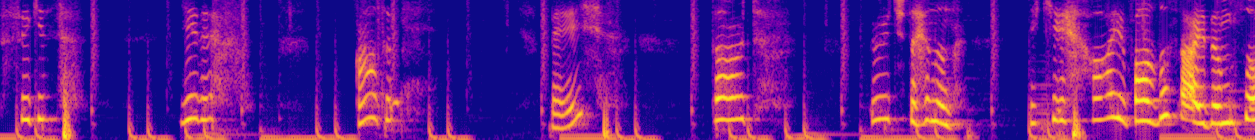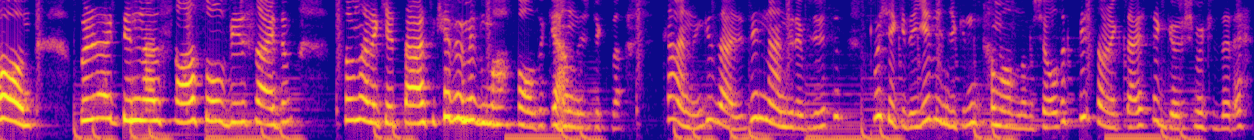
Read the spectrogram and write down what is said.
8, 7, 6, 5, 4, 3 dayanın. 2, hayır fazla saydım son. Bırak dinlen sağ sol bir saydım. Son harekette artık hepimiz mahvolduk yanlışlıkla. Karnını güzelce dinlendirebilirsin. Bu şekilde 7. günü tamamlamış olduk. Bir sonraki derste görüşmek üzere.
